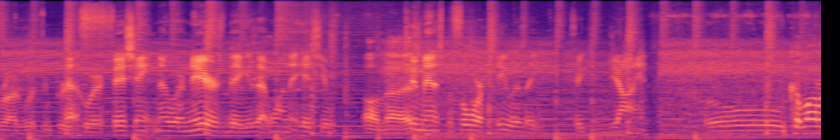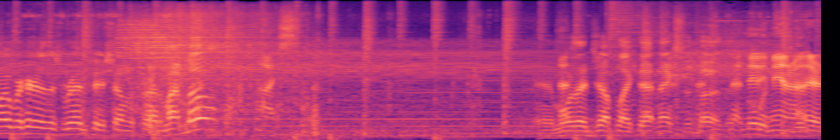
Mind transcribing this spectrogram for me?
Rod whipped him pretty that quick. fish ain't nowhere near as big as that one that hit you Oh, no. two minutes before. He was a freaking giant. Oh, come on over here to this redfish on the side of my boat. Nice. And the more they jump like that next to the boat, the, that did him in right the- there,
